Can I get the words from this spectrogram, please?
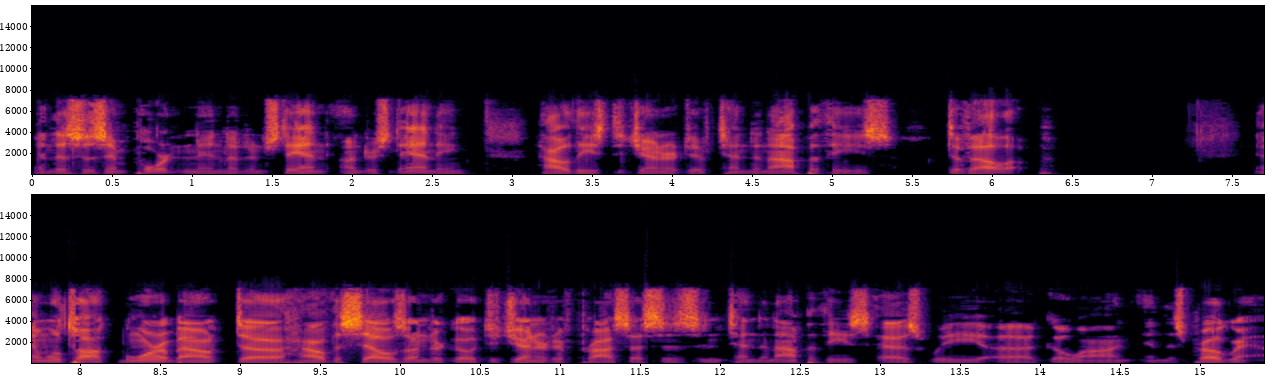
And this is important in understand, understanding how these degenerative tendinopathies develop. And we'll talk more about uh, how the cells undergo degenerative processes in tendinopathies as we uh, go on in this program.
